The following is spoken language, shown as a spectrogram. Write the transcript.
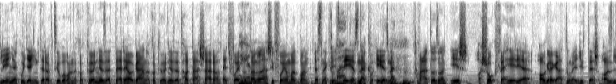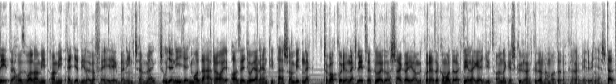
lények, ugye interakcióban vannak a környezettel, reagálnak a környezet hatására, egyfajta Igen. tanulási folyamatban vesznek részt, Változnak. érnek, érnek, változnak, és a sok fehérje agregátum együttes az létrehoz valamit, ami egyedileg a fehérjékben nincsen meg, és ugyanígy egy madárraj az egy olyan entitás, aminek csak akkor jönnek létre tulajdonságai, amikor ezek a madarak tényleg együtt vannak, és külön-külön a madarakra nem érvényes. Tehát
